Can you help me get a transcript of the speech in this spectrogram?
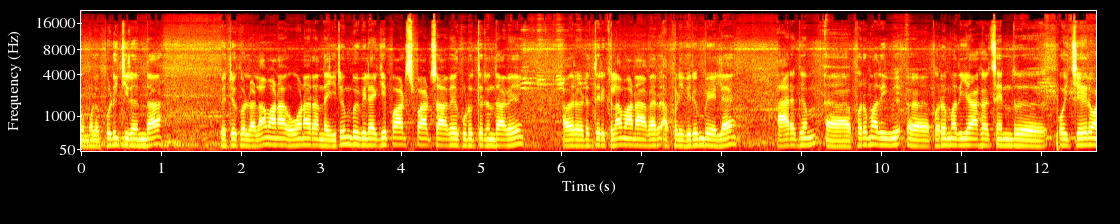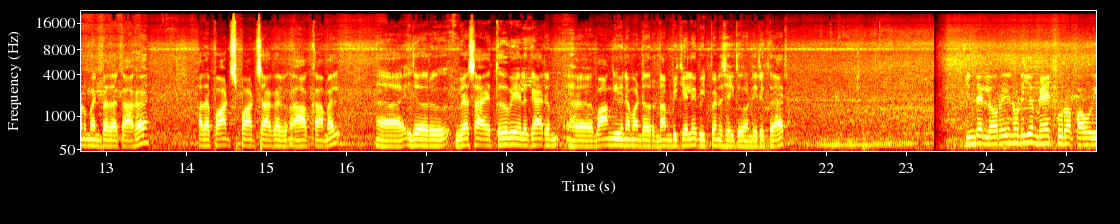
உங்களுக்கு பிடிச்சிருந்தால் பெற்றுக்கொள்ளலாம். ஆனால் ஓனர் அந்த இரும்பு விலைக்கு பார்ட்ஸ் பார்ட்ஸாகவே கொடுத்துருந்தாவே அவர் எடுத்திருக்கலாம். ஆனால் அவர் அப்படி விரும்பல யாருக்கும் பெறுமதி பெறுமதியாக சென்று போய் சேரணும் என்பதற்காக அதை பார்ட்ஸ் பார்ட்ஸாக ஆக்காமல் இது ஒரு விவசாய தேவைகளுக்கு யாரும் அஹ், என்ற ஒரு நம்பிக்கையில் விற்பனை செய்து கொண்டிருக்கிறார். இந்த லொரியினுடைய மேற்புற பகுதி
